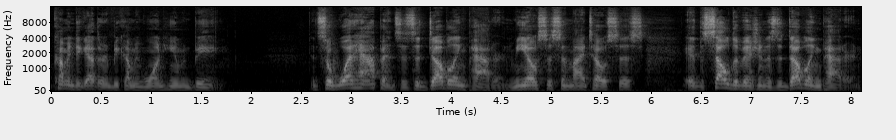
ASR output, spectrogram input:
coming together and becoming one human being. And so what happens? It's a doubling pattern. Meiosis and mitosis. The cell division is a doubling pattern.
